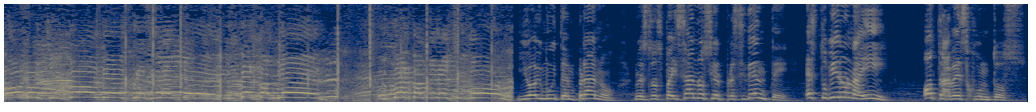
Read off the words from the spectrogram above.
¡Somos chingones, presidente! ¡Y usted también! ¡Usted también es chingón! Y hoy muy temprano, nuestros paisanos y el presidente estuvieron ahí, otra vez juntos.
